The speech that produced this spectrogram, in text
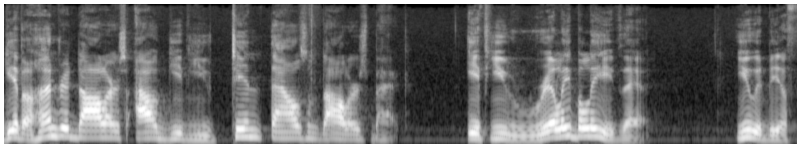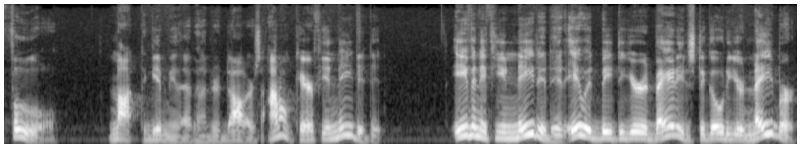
give $100, I'll give you $10,000 back. If you really believe that, you would be a fool not to give me that $100. I don't care if you needed it. Even if you needed it, it would be to your advantage to go to your neighbor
